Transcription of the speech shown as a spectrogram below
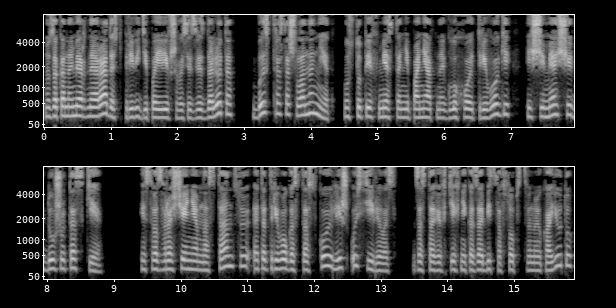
но закономерная радость при виде появившегося звездолета быстро сошла на нет, уступив место непонятной глухой тревоге и щемящей душу тоске. И с возвращением на станцию эта тревога с тоской лишь усилилась, заставив техника забиться в собственную каюту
